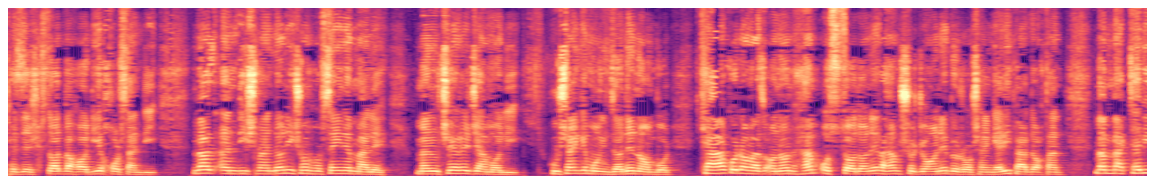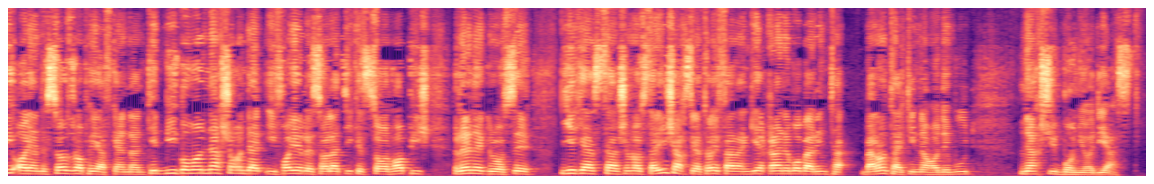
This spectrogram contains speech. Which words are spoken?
پزشکزاد و هادی خورسندی و از اندیشمندانی چون حسین ملک منوچهر جمالی هوشنگ معینزاده نام برد که هر کدام از آنان هم استادانه و هم شجاعانه به روشنگری پرداختند و مکتبی آینده ساز را پیافکندند که بیگمان نقش آن در ایفای رسالتی که سالها پیش رن گروسه یکی از سرشناسترین شخصیت های فرنگی قرن ما بر, این بر آن تاکید نهاده بود نقشی بنیادی است.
